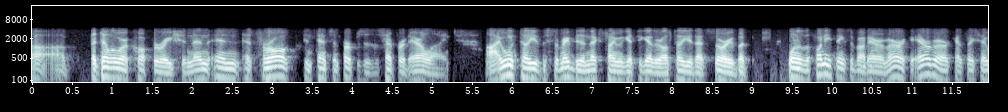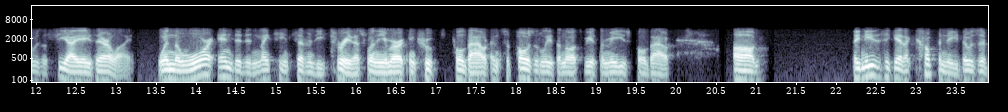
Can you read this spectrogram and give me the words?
uh, a Delaware corporation, and and for all intents and purposes, a separate airline. I won't tell you this, or maybe the next time we get together, I'll tell you that story. But one of the funny things about Air America, Air America, as I said, was the CIA's airline. When the war ended in 1973, that's when the American troops pulled out, and supposedly the North Vietnamese pulled out. Um, they needed to get a company. There was a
